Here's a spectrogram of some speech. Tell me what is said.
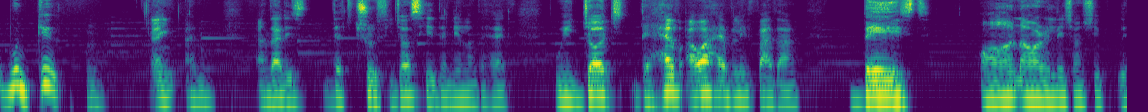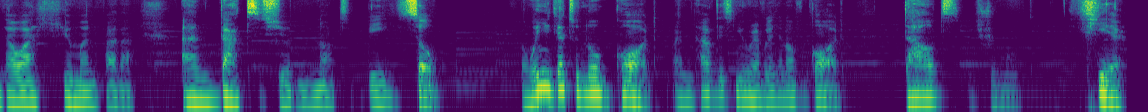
would do. and and and that is the truth. You just hit the nail on the head. We judge the have our heavenly Father based on our relationship with our human Father, and that should not be so. But when you get to know God and have this new revelation of God, doubt is removed, fear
